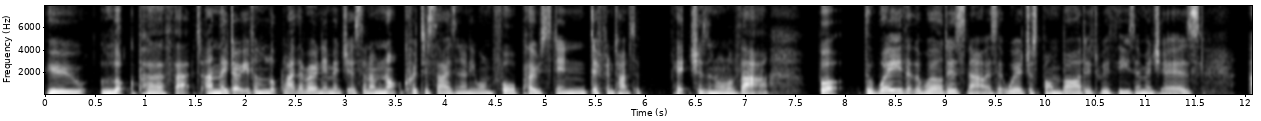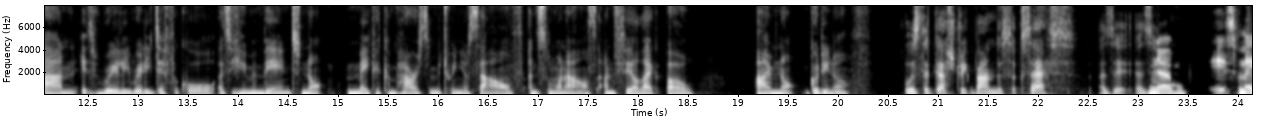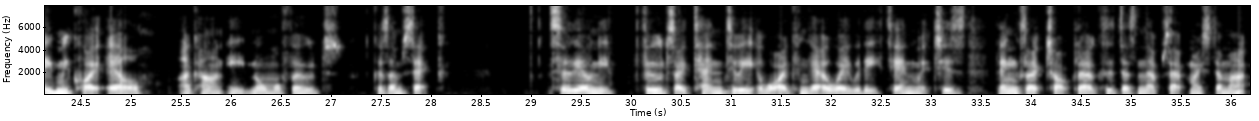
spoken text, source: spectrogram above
who look perfect and they don't even look like their own images. And I'm not criticizing anyone for posting different types of pictures and all of that. But the way that the world is now is that we're just bombarded with these images. And it's really, really difficult as a human being to not make a comparison between yourself and someone else and feel like, oh, I'm not good enough. Was the gastric band a success? As it, as no, it... it's made me quite ill. I can't eat normal foods because I'm sick. So the only foods I tend to eat are what I can get away with eating, which is things like chocolate because it doesn't upset my stomach.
